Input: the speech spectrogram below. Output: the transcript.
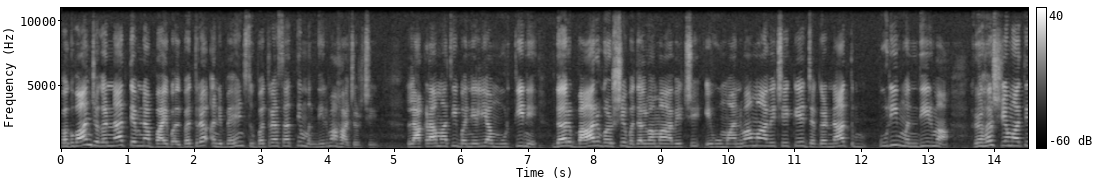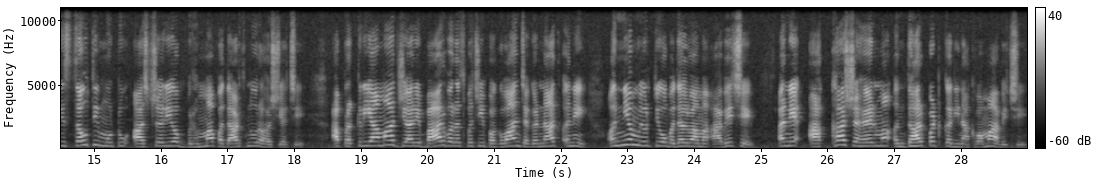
ભગવાન જગન્નાથ તેમના ભાઈ બલભદ્ર અને બહેન સુભદ્રા સાથે મંદિરમાં હાજર છે. લાકડામાંથી બનેલી આ મૂર્તિને દર બાર વર્ષે બદલવામાં આવે છે. એવું માનવામાં આવે છે કે જગન્નાથ પુરી મંદિરમાં રહસ્યમાંથી સૌથી મોટું આશ્ચર્ય બ્રહ્મા પદાર્થનું રહસ્ય છે. આ પ્રક્રિયામાં જ્યારે બાર વર્ષ પછી ભગવાન જગન્નાથ અને અન્ય મૂર્તિઓ બદલવામાં આવે છે અને આખા શહેરમાં અંધારપટ કરી નાખવામાં આવે છે.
